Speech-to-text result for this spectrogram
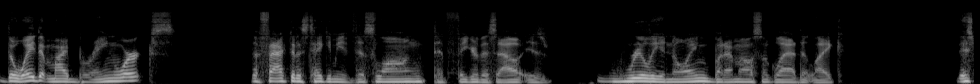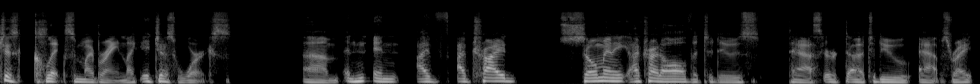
the way that my brain works, the fact that it's taking me this long to figure this out is really annoying. But I'm also glad that like this just clicks in my brain, like it just works. Um, and and I've I've tried so many. I've tried all the to dos tasks or uh, to do apps, right?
